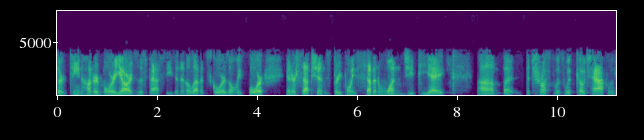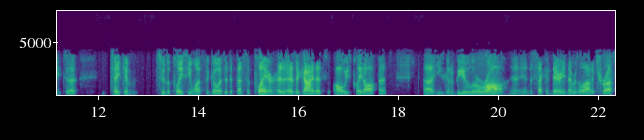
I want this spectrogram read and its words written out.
1,300 more yards this past season and 11 scores, only four interceptions, 3.71 GPA. Um, but the trust was with Coach Hafley to take him to the place he wants to go as a defensive player, as, as a guy that's always played offense. Uh, he's going to be a little raw in the secondary, and there was a lot of trust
